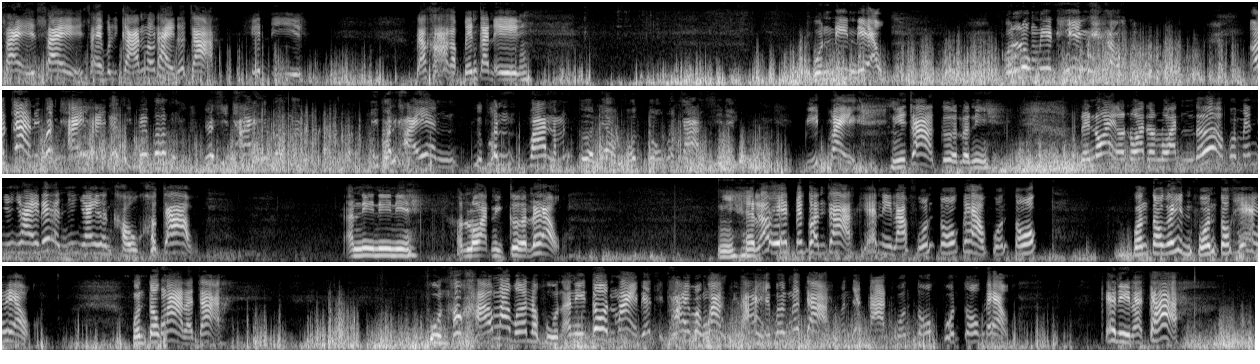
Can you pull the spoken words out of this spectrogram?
ใส่ใส่ใส่บริการเราได้ด้อจ้าเฮ็ดดีราคากับเป็นกันเอง ฝนดินเดียวฝนลงเม็ดแห้งเดียวเอาจ้านี่เพิ่นไทยให้เดี๋ยวสิไปเบิ่งเดี๋ยวสิไทยให้เบิ่งอันที่เพิ่นไทยอันคือเพิ่นบ้านน่ะมันเกิดแล้วฝนตกแล้วจ้าสิได้ปิดไว้นี่จ้าเกิดแล้วนี่ได้น้อยอารอดเอารอดเด้อบ่แม่นใหญ่ๆเด้อันใหญ่ๆนั่นเขาเขาเจ้า อันนี้นี่นี่หลอดนี่เกิดแล้วนี่เห็นแล้วเห็ดไปก่อนจ้าแค่นี้ละฝนตกแล้วฝนตก นตกก็เห็นฝนตกแห้งแล้วฝนตกมาแล้วจ้าฝนขาวๆมาเบิร์ละฝนอันนี้ต้นไม้เดี๋ยวสิทายว่างๆสิทายให้เบิ้งนะจ้าบรรยากาศฝนตกฝนตกแล้วแค่นี้ละจ้า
